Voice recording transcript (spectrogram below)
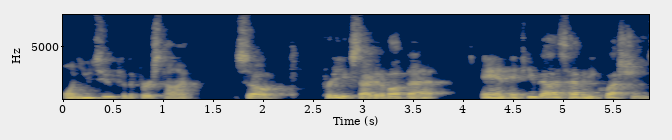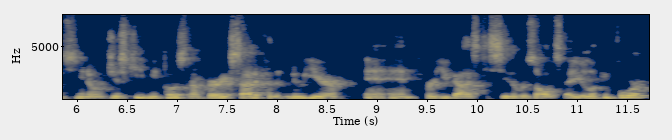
on youtube for the first time. So pretty excited about that and if you guys have any questions, you know, just keep me posted. I'm very excited for the new year and, and, for you guys to see the results that you're looking for.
